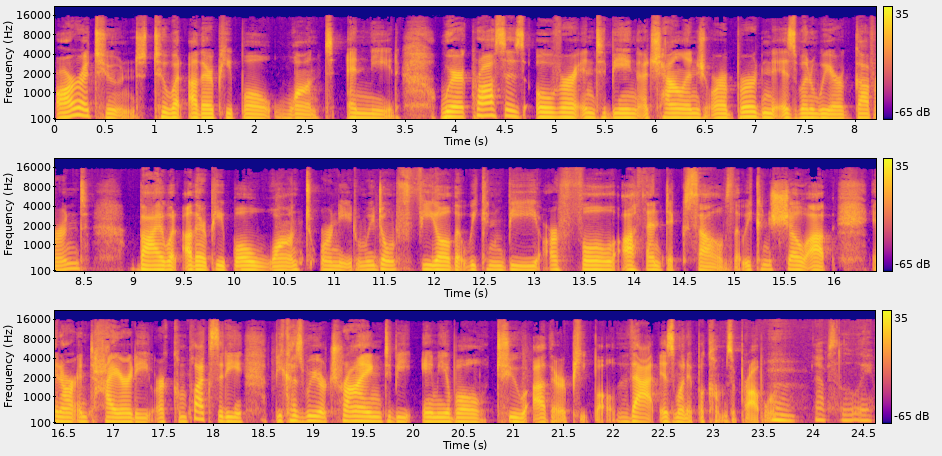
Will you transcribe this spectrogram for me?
are attuned to what other people want and need. Where it crosses over into being a challenge or a burden is when we are governed by what other people want or need, when we don't feel that we can be our full, authentic selves, that we can show up in our entirety or complexity because we are trying to be amiable to other people. That is when it becomes a problem. Mm, absolutely.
